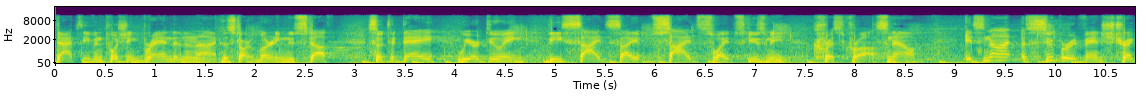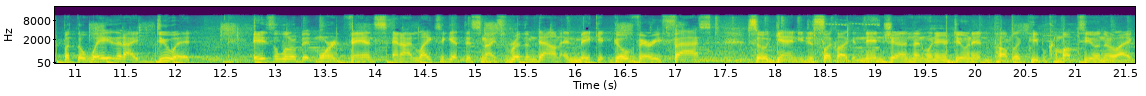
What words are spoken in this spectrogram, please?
that's even pushing Brandon and I to start learning new stuff. So today we are doing the side swipe, side swipe, excuse me, crisscross. Now, it's not a super advanced trick, but the way that I do it is a little bit more advanced and I like to get this nice rhythm down and make it go very fast. So again, you just look like a ninja and then when you're doing it in public, people come up to you and they're like,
